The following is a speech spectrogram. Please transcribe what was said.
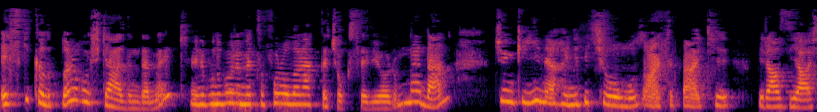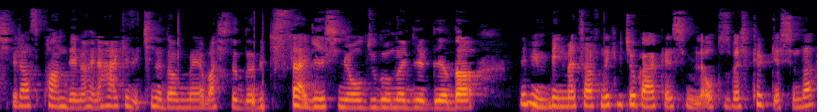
eski kalıplara hoş geldin demek. Hani bunu böyle metafor olarak da çok seviyorum. Neden? Çünkü yine hani birçoğumuz artık belki biraz yaş, biraz pandemi hani herkes içine dönmeye başladı, bir kişisel gelişim yolculuğuna girdi ya da ne bileyim benim etrafımdaki birçok arkadaşım bile 35-40 yaşında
